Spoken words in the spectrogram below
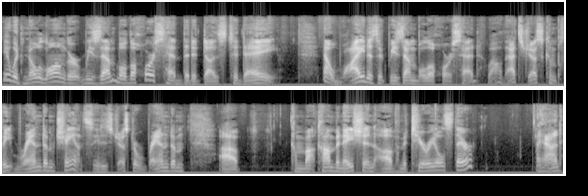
it would no longer resemble the horsehead that it does today. Now why does it resemble a horse head? Well, that's just complete random chance. It is just a random uh, com combination of materials there. And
